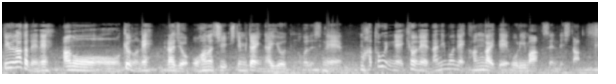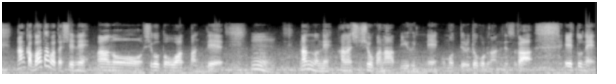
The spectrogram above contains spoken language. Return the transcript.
っていう中でね、あのー今日のね、ラジオお話ししてみたい内容っていうのがですね、まあ、特にね、今日ね、何もね、考えておりませんでした。なんかバタバタしてね、あのー仕事終わったんで、うん、何のね、話しようかなっていうふうにね、思ってるところなんですが、えっ、とね、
